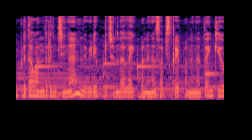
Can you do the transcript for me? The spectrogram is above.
இப்படி தான் வந்துருந்துச்சுங்க. இந்த வீடியோ பிடிச்சிருந்தா லைக் பண்ணுங்கள் சப்ஸ்கிரைப் பண்ணுங்கள் தேங்க்யூ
